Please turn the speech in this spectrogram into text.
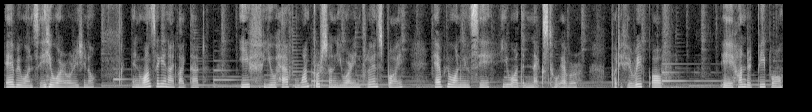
everyone say you are original. And once again I'd like that. If you have one person you are influenced by everyone will say you are the next whoever. But if you rip off a hundred people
